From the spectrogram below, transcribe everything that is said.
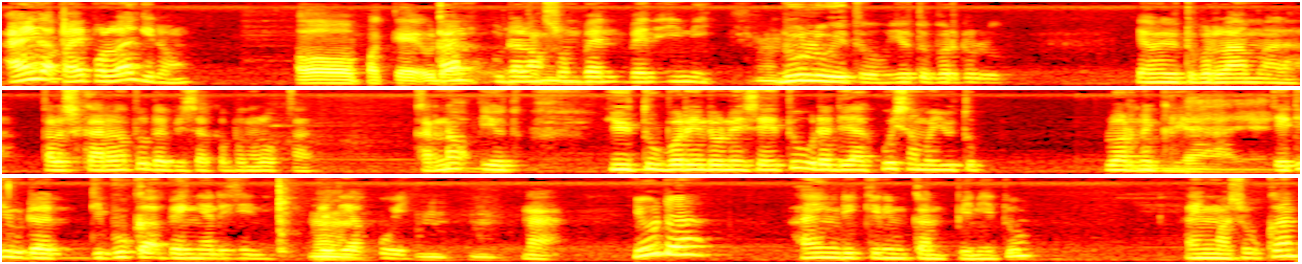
aing nggak PayPal lagi dong Oh, pakai udah. kan udah langsung band band ini Hmm. dulu itu youtuber dulu yang youtuber lama lah kalau sekarang tuh udah bisa ke bank lokal karena YouTube, youtuber Indonesia itu udah diakui sama YouTube luar negeri Ya, ya. jadi udah dibuka banknya di sini udah Hmm. diakui Hmm, hmm. ya udah aing dikirimkan pin itu aing masukkan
